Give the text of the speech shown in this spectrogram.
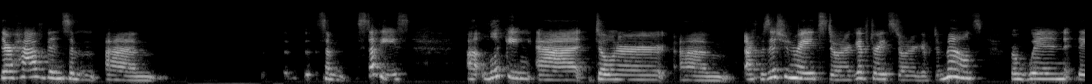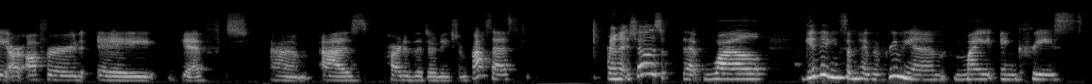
there have been some um, some studies uh, looking at donor um, acquisition rates, donor gift rates, donor gift amounts for when they are offered a gift um, as part of the donation process. And it shows that while giving some type of premium might increase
